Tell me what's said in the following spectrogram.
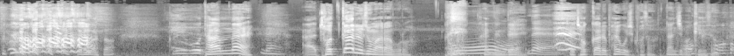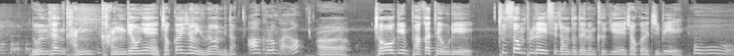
들어가서 그리고 다음 날 네. 아, 젓갈을 좀 알아보러 오. 갔는데 네. 그 젓갈을 팔고 싶어서 딴지 마켓에서 논산 간, 강경에 젓갈 시장이 유명합니다. 아 그런가요? 어, 저기 바깥에 우리 투썸 플레이스 정도 되는 크기의 젓갈집이 오.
